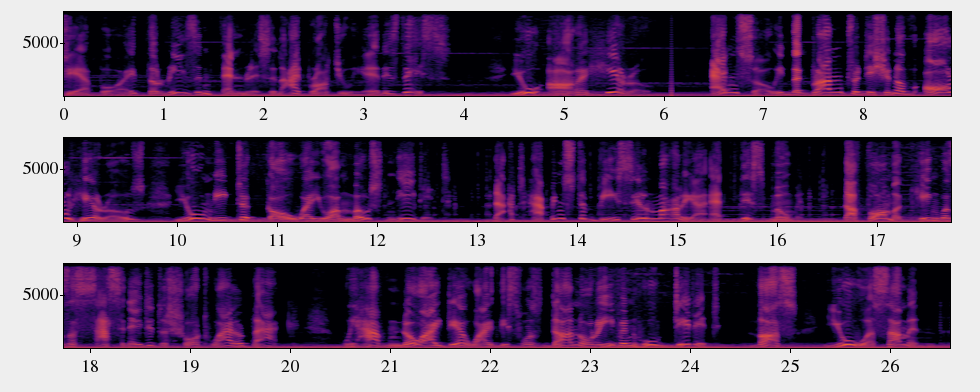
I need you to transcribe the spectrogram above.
dear boy, the reason Fenris and I brought you here is this. You are a hero. And so, in the grand tradition of all heroes, you need to go where you are most needed. That happens to be Silmaria at this moment. The former king was assassinated a short while back. We have no idea why this was done or even who did it. Thus, you were summoned.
